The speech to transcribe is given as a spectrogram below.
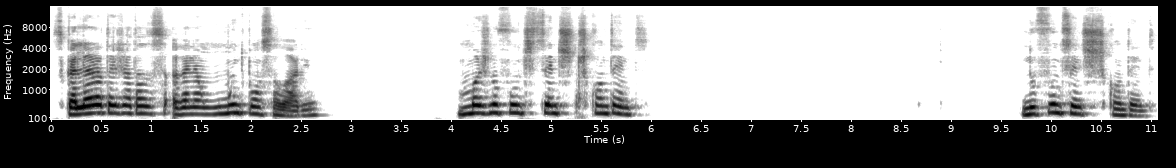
se calhar até já estás a ganhar um muito bom salário, mas no fundo te sentes descontente. No fundo sentes descontente.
